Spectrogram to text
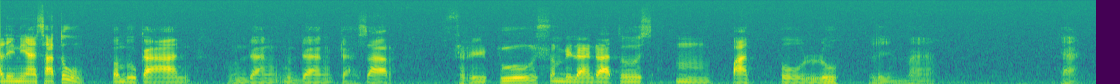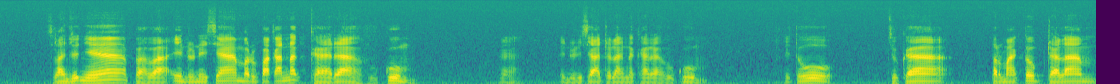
alinea 1 pembukaan Undang-Undang Dasar 1945. Ya. Selanjutnya bahwa Indonesia merupakan negara hukum. Ya. Indonesia adalah negara hukum. Itu juga termaktub dalam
